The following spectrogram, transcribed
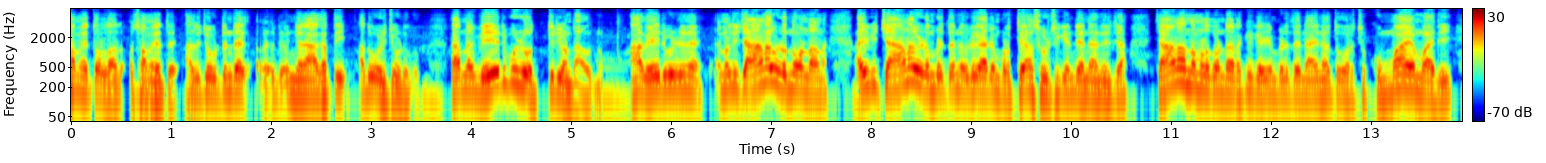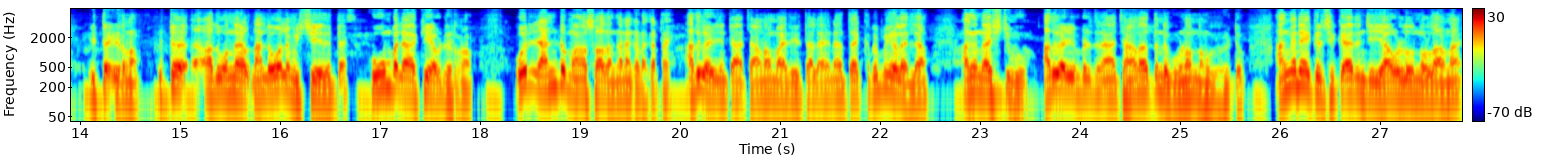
സമയത്തുള്ള സമയത്ത് അത് ചുവട്ടിന്റെ ഇങ്ങനെ അകത്തി അത് ഒഴിച്ചു കൊടുക്കും. കാരണം വേരുപുഴു ഒത്തിരി ഉണ്ടാകുന്നു ആ വേരുപുഴുവിന് നമ്മൾ ഈ ചാണകം ഇടുന്നതുകൊണ്ടാണ്. അത് ഈ ചാണകം ഇടുമ്പോഴത്തേന് ഒരു കാര്യം പ്രത്യേകം സൂക്ഷിക്കേണ്ടത് എന്നാന്ന് വെച്ചാൽ ചാണകം നമ്മൾ കൊണ്ട് ഇറക്കി കഴിയുമ്പോഴത്തേന് അതിനകത്ത് കുറച്ച് കുമ്മായം വാരി ഇട്ട് ഇടണം. ഇട്ട് അത് ഒന്ന് നല്ലപോലെ മിക്സ് ചെയ്തിട്ട് കൂമ്പലാക്കി അവിടെ ഇടണം. ഒരു രണ്ട് മാസം അതങ്ങനെ കിടക്കട്ടെ. അത് കഴിഞ്ഞിട്ട് ആ ചാണകം വാരി ഇട്ടാൽ അതിനകത്തെ കൃമികളെല്ലാം അങ്ങ് നശിച്ചു പോകും. അത് കഴിയുമ്പോഴത്തേന് ആ ചാണകത്തിന്റെ ഗുണം നമുക്ക് കിട്ടും. അങ്ങനെ കൃഷിക്കാരും ചെയ്യാവുള്ളൂ എന്നുള്ളതാണ്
